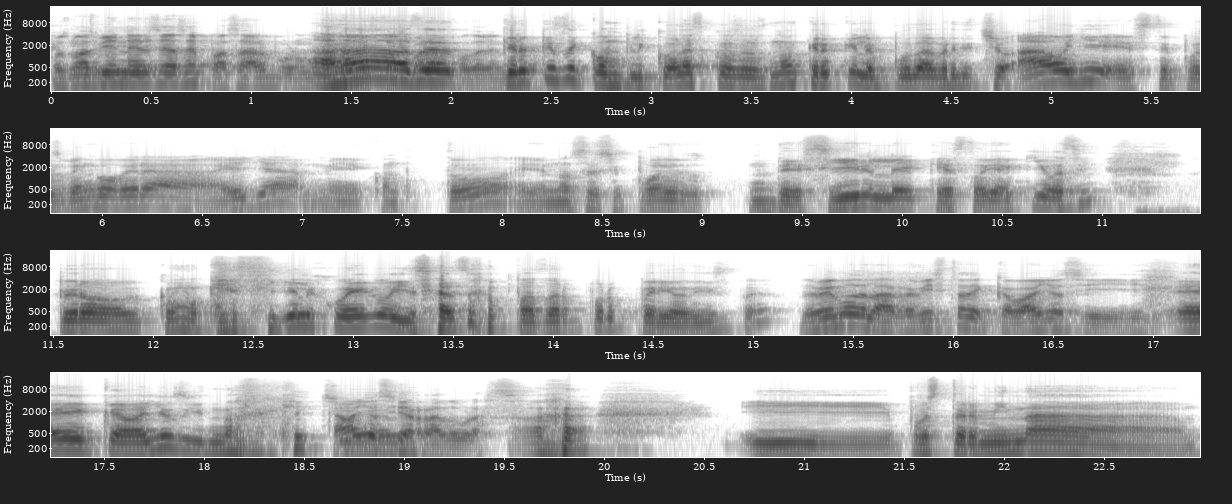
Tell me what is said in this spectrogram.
Pues más bien él se hace pasar por un Ajá, periodista o para sea, poder creo que se complicó las cosas, ¿no? Creo que le pudo haber dicho, ah, oye, este, pues vengo a ver a ella, me contactó, eh, no sé si puedes decirle que estoy aquí o así, pero como que sigue el juego y se hace pasar por periodista. Yo vengo de la revista de caballos y... Eh, caballos y no sé qué Caballos y herraduras. Ajá. Y pues termina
